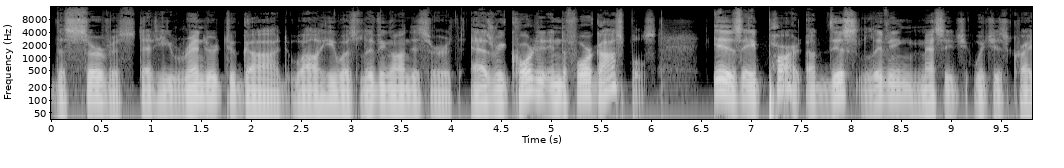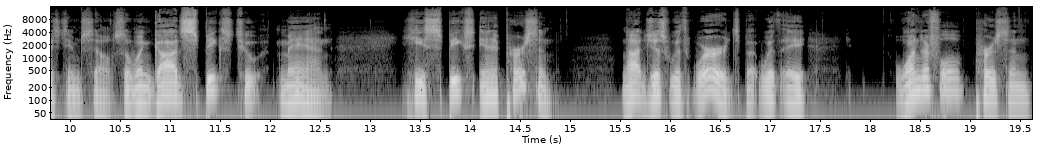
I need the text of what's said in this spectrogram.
the service that He rendered to God while He was living on this earth, as recorded in the four Gospels, is a part of this living message which is Christ Himself. So when God speaks to man, He speaks in a person not just with words, but with a wonderful person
